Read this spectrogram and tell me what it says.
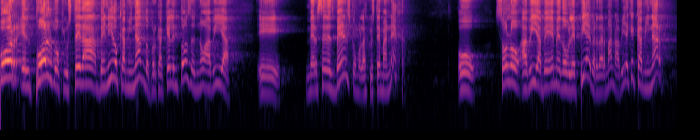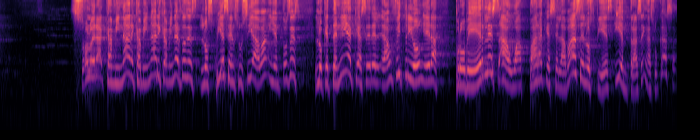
por el polvo que usted ha venido caminando, porque aquel entonces no había eh, Mercedes-Benz como las que usted maneja, o solo había BMW pie, ¿verdad, hermano? Había que caminar. Solo era caminar y caminar y caminar. Entonces los pies se ensuciaban y entonces lo que tenía que hacer el anfitrión era proveerles agua para que se lavasen los pies y entrasen a su casa.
